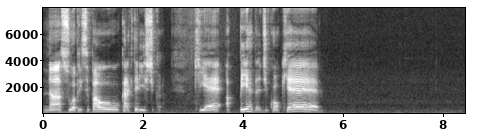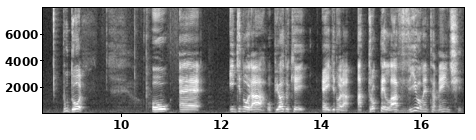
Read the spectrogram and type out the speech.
na sua principal característica, que é a perda de qualquer pudor ou é, ignorar, o pior do que é ignorar, atropelar violentamente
